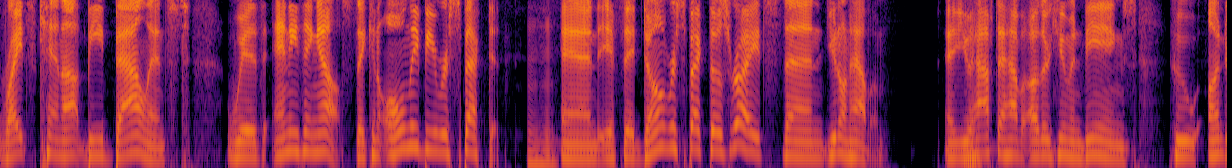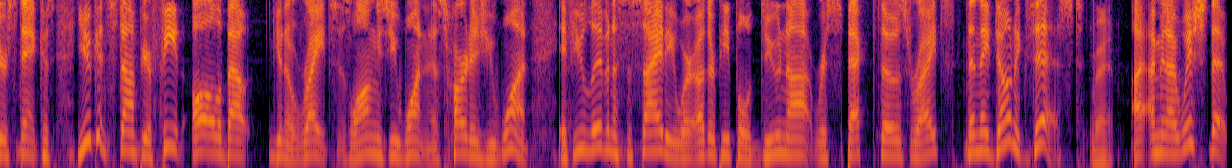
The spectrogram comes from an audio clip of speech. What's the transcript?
Rights cannot be balanced with anything else. They can only be respected. Mm-hmm. And if they don't respect those rights, then you don't have them. And you have to have other human beings who understand because you can stomp your feet all about you know rights as long as you want and as hard as you want if you live in a society where other people do not respect those rights then they don't exist Right. I, I mean, I wish that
